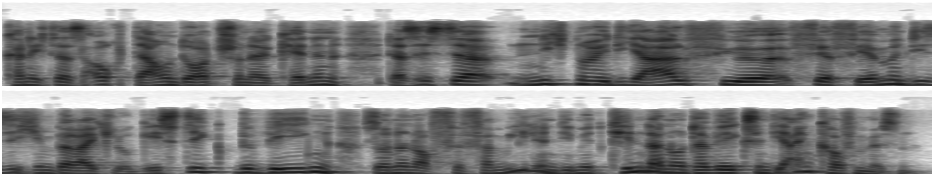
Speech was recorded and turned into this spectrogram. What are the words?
kann ich das auch da und dort schon erkennen. Das ist ja nicht nur ideal für, für Firmen, die sich im Bereich Logistik bewegen, sondern auch für Familien, die mit Kindern unterwegs sind, die einkaufen müssen.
